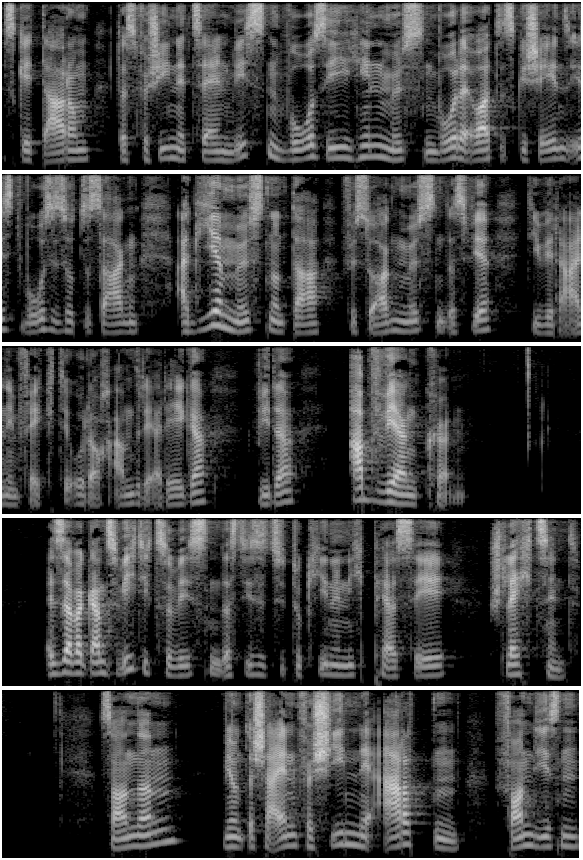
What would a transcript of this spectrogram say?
es geht darum, dass verschiedene Zellen wissen, wo sie hin müssen, wo der Ort des Geschehens ist, wo sie sozusagen agieren müssen und dafür sorgen müssen, dass wir die viralen Infekte oder auch andere Erreger wieder abwehren können. Es ist aber ganz wichtig zu wissen, dass diese Zytokine nicht per se schlecht sind, sondern wir unterscheiden verschiedene Arten von diesen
